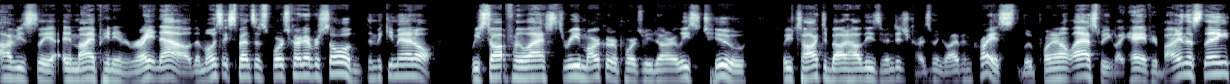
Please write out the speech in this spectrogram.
obviously, in my opinion, right now, the most expensive sports card ever sold, the Mickey Mantle. We saw it for the last three market reports we've done, or at least two. We've talked about how these vintage cards have been going up in price. Luke pointed out last week, like, hey, if you're buying this thing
